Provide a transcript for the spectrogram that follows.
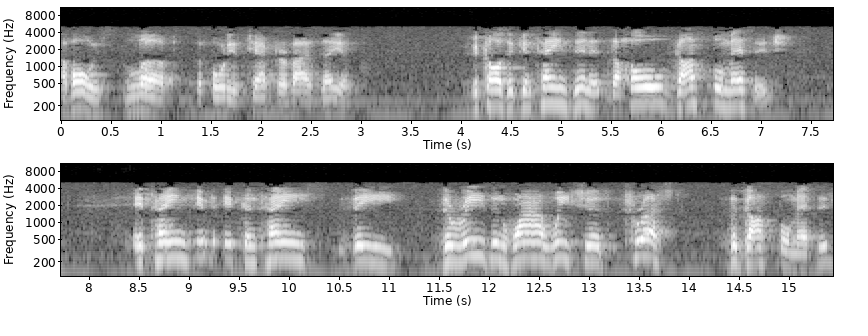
I've always loved the 40th chapter of Isaiah because it contains in it the whole gospel message. It contains, it, it contains the the reason why we should trust the gospel message.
